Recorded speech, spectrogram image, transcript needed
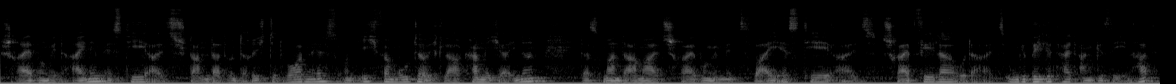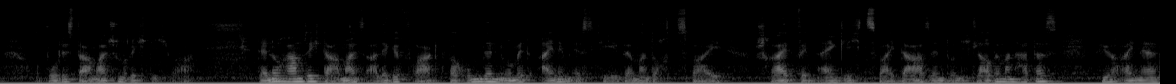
Schreibung mit einem ST als Standard unterrichtet worden ist und ich vermute, ich klar kann mich erinnern, dass man damals Schreibungen mit zwei ST als Schreibfehler oder als Ungebildetheit angesehen hat, obwohl es damals schon richtig war. Dennoch haben sich damals alle gefragt, warum denn nur mit einem ST, wenn man doch zwei schreibt, wenn eigentlich zwei da sind. Und ich glaube, man hat das für eine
